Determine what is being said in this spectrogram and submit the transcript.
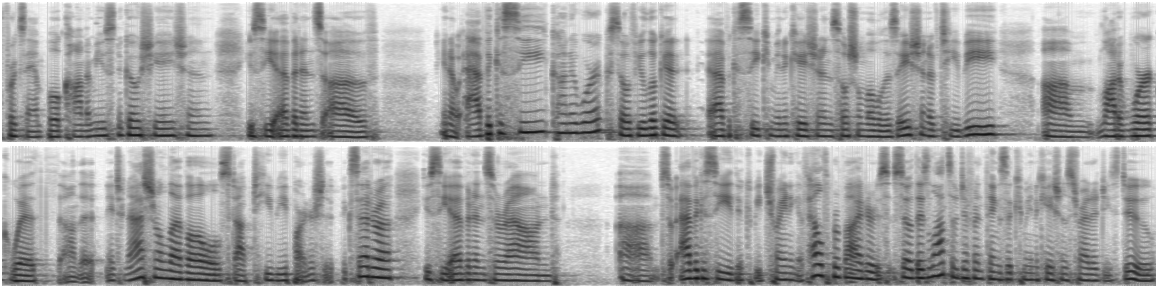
for example, condom use negotiation. You see evidence of you know, advocacy kind of work. So if you look at advocacy, communication, and social mobilization of TB, a um, lot of work with on the international level, Stop TB Partnership, et cetera. You see evidence around um, so advocacy. There could be training of health providers. So there's lots of different things that communication strategies do.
